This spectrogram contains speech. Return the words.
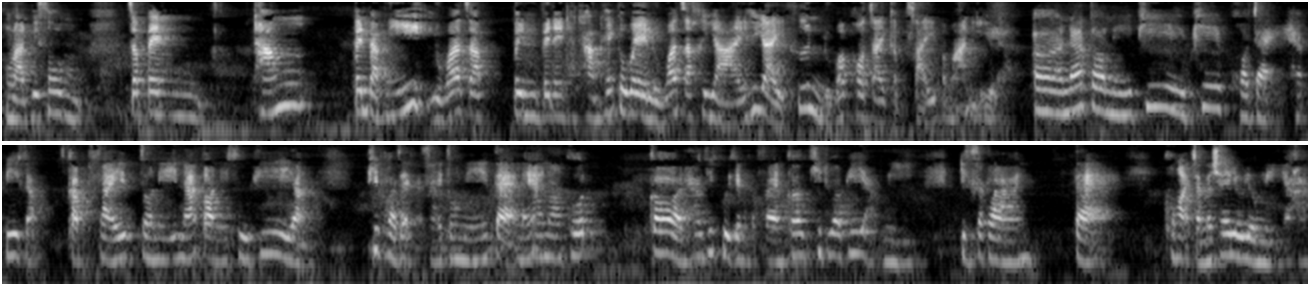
ของร้านพี่ส้ม จะเป็นทั้งเป็นแบบนี้หรือว่าจะเป็นไปในทาง takeaway หรือว่าจะขยายให้ใหญ่ขึ้น หรือว่าพอใจกับไซส์ประมาณนี้อยู่แล้วเอ่อณตอนนี้พี่พี่พอใจ happy กับกับไซส์ตัวนี้นะตอนนี้คือพี่อยังพี่พอใจกับไซส์ตรงนี้ แต่ในอนาคตก็เท่าที่คุยกันกับแฟนก็คิดว่าพี่อยากมีอีกสักร้าน แต่คงอาจจะไม่ใช่เร็วๆนี้อะค่ะ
